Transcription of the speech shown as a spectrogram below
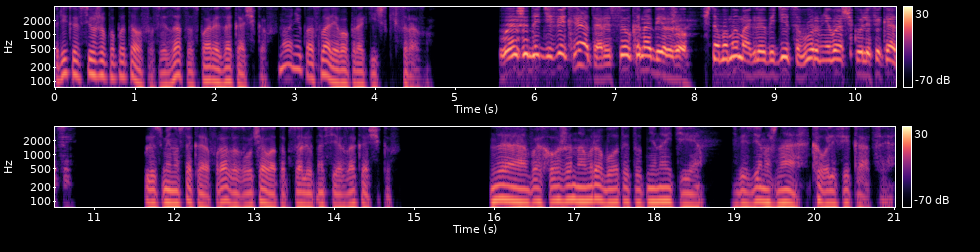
Рика все же попытался связаться с парой заказчиков, но они послали его практически сразу. «Ваш идентификатор и ссылка на биржу, чтобы мы могли убедиться в уровне вашей квалификации». Плюс-минус такая фраза звучала от абсолютно всех заказчиков. «Да, похоже, нам работы тут не найти. Везде нужна квалификация.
